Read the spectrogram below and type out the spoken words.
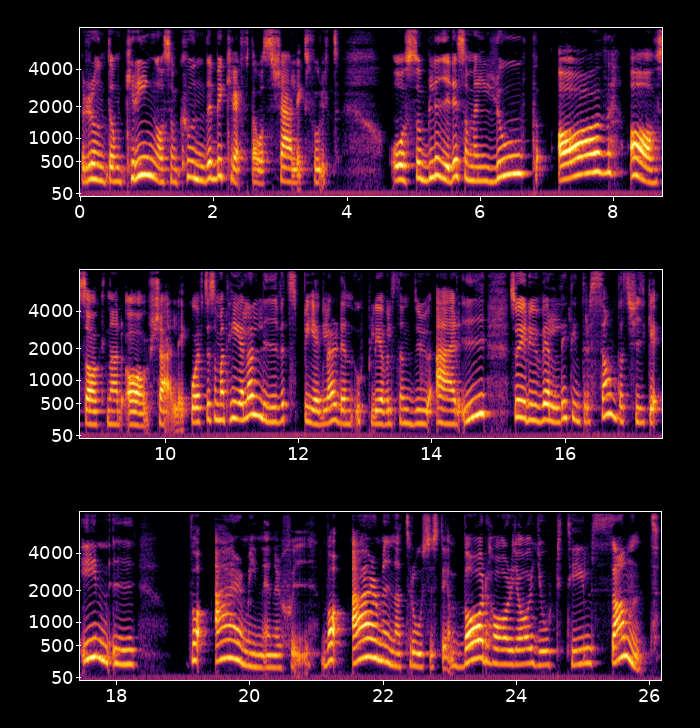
runt omkring oss som kunde bekräfta oss kärleksfullt. Och så blir det som en loop av avsaknad av kärlek. Och eftersom att hela livet speglar den upplevelsen du är i, så är det ju väldigt intressant att kika in i vad är min energi? Vad är mina trosystem? Vad har jag gjort till sant?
